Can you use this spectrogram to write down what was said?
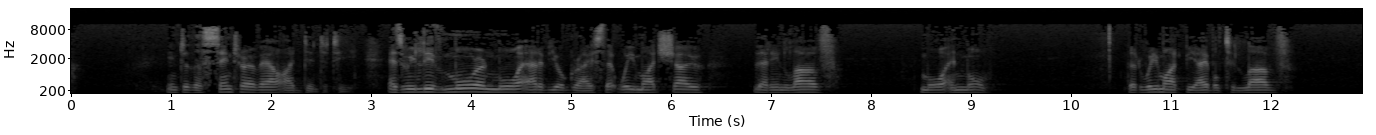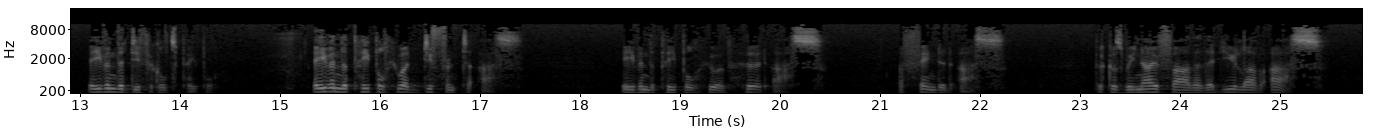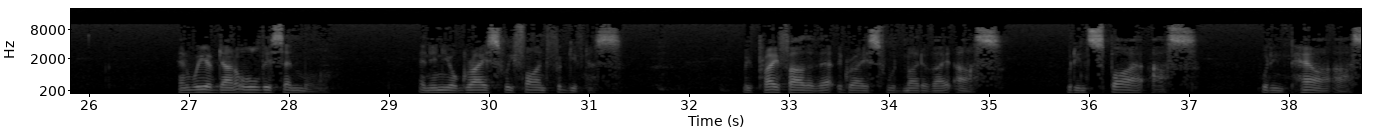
into the center of our identity, as we live more and more out of your grace, that we might show that in love more and more. That we might be able to love even the difficult people, even the people who are different to us, even the people who have hurt us, offended us. Because we know, Father, that you love us and we have done all this and more. And in your grace, we find forgiveness. We pray, Father, that grace would motivate us, would inspire us, would empower us,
